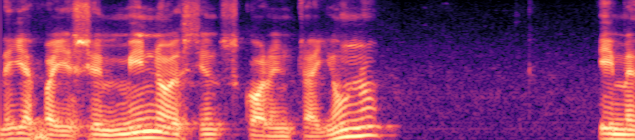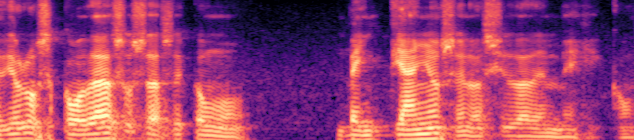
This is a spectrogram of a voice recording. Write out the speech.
Ella falleció en 1941 y me dio los codazos hace como 20 años en la Ciudad de México.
